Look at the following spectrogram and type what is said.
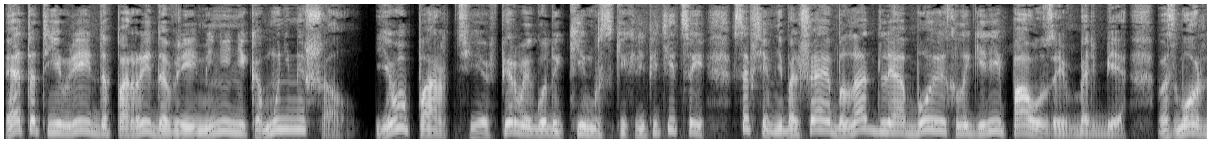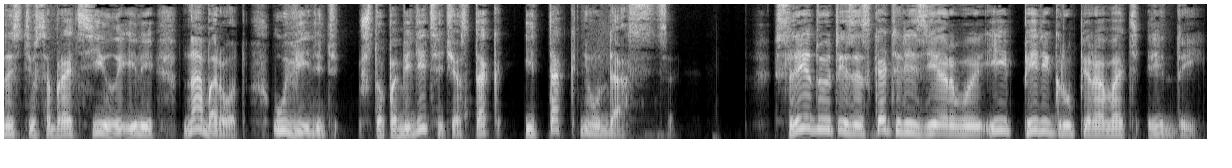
Этот еврей до поры до времени никому не мешал. Его партия в первые годы кимрских репетиций, совсем небольшая, была для обоих лагерей паузой в борьбе, возможностью собрать силы или, наоборот, увидеть, что победить сейчас так и так не удастся. Следует изыскать резервы и перегруппировать ряды.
